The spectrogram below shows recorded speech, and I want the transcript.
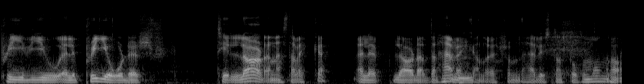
preview eller pre-orders till lördag nästa vecka. Eller lördag den här Mm. veckan då, eftersom det här lyssnas på på måndag. Ja.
